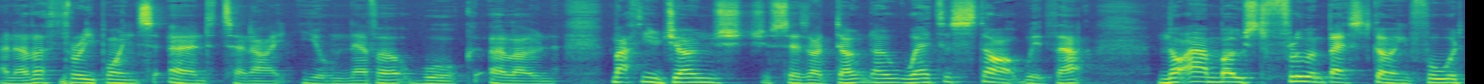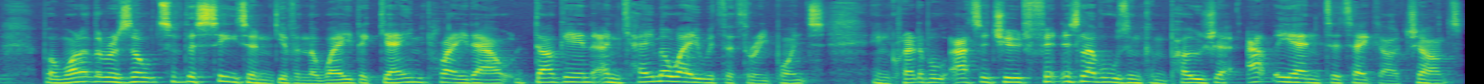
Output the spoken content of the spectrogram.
Another three points earned tonight. You'll never walk alone. Matthew Jones just says, I don't know where to start with that. Not our most fluent best going forward, but one of the results of the season given the way the game played out, dug in and came away with the three points. Incredible attitude, fitness levels, and composure at the end to take our chance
